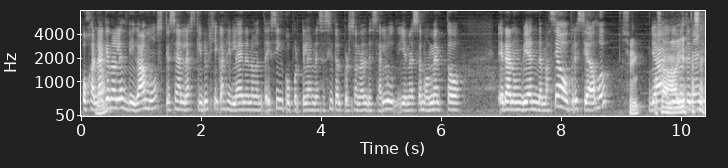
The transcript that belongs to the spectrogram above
Ojalá que no les digamos que sean las quirúrgicas ni la N95 porque las necesita el personal de salud y en ese momento eran un bien demasiado preciado. Sí. Ya había, escasez.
